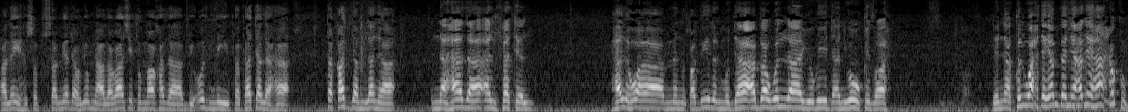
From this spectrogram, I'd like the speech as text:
عليه الصلاة والسلام يده اليمنى على رأسي ثم أخذ بأذني ففتلها. تقدم لنا أن هذا الفتل هل هو من قبيل المداعبة ولا يريد أن يوقظه؟ لأن كل واحدة ينبني عليها حكم.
